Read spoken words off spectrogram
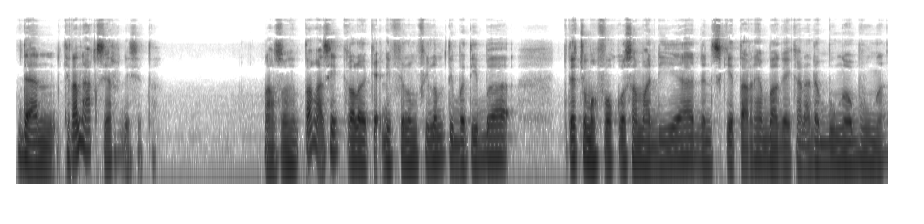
Dan kita naksir di situ. Langsung tau gak sih kalau kayak di film-film tiba-tiba kita cuma fokus sama dia dan sekitarnya bagaikan ada bunga-bunga?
